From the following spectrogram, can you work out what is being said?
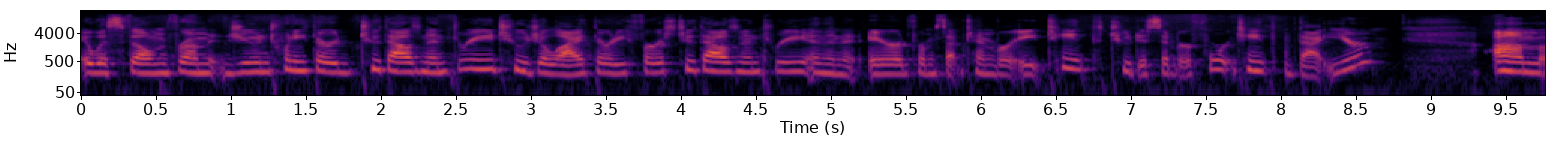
It was filmed from June 23rd, 2003 to July 31st, 2003, and then it aired from September 18th to December 14th of that year. Um,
